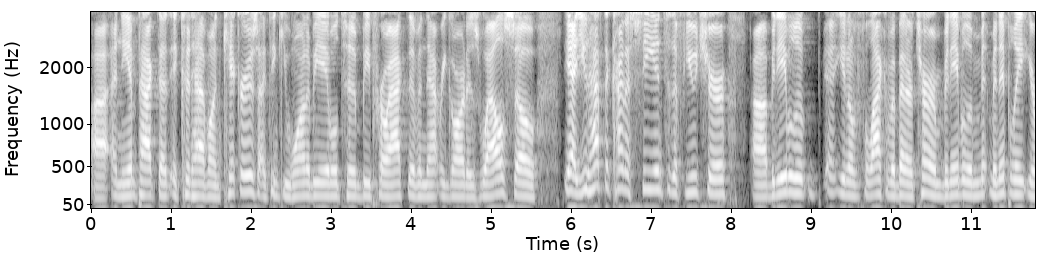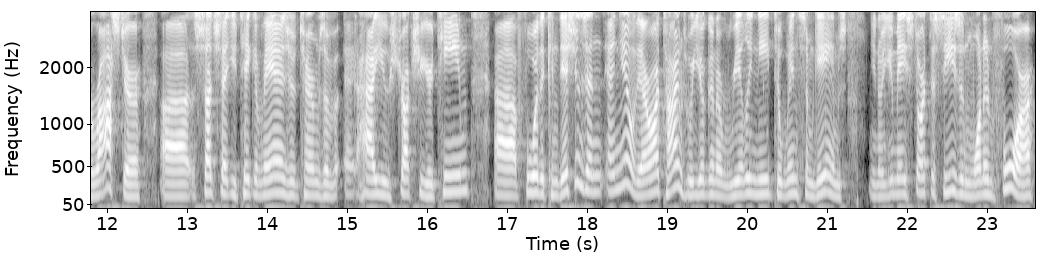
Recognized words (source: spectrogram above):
uh, and the impact that it could have on kickers, I think you want to be able to be proactive in that regard as well. So, yeah, you have to kind of see into the future uh, being able to, uh, you know, for lack of a better term, being able to ma- manipulate your roster uh, such that you take advantage in terms of uh, how you structure your team uh, for the conditions. And and you know, there are times where you're going to really need to win some games. You know, you may start the season one and four.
